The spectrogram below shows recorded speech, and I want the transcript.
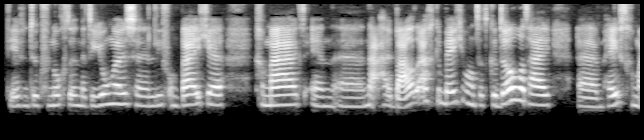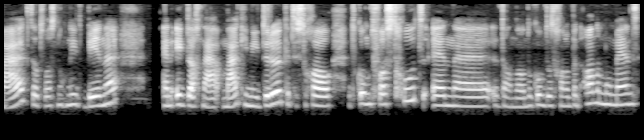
die heeft natuurlijk vanochtend met de jongens een lief ontbijtje gemaakt. En nou, hij baalde eigenlijk een beetje, want het cadeau wat hij uh, heeft gemaakt, dat was nog niet binnen. En ik dacht, nou, maak je niet druk. Het is toch al, het komt vast goed. En uh, dan, dan, komt het gewoon op een ander moment.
